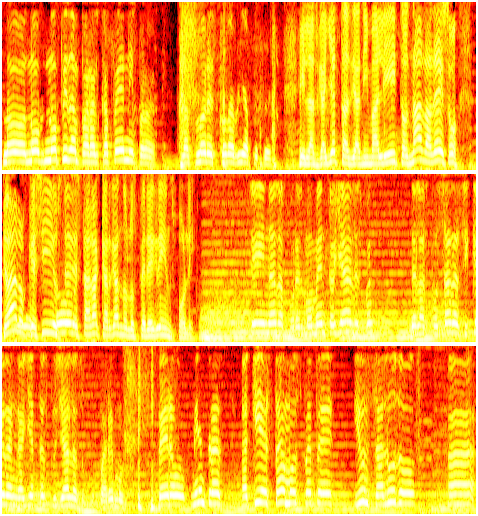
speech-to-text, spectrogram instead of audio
no, no, no pidan para el café ni para las flores todavía, Pepe. Y las galletas de animalitos, nada de eso. Claro que sí, usted estará cargando los peregrinos, Poli. Sí, nada por el momento. Ya después de las posadas, si quedan galletas, pues ya las ocuparemos. Pero mientras, aquí estamos, Pepe, y un saludo a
